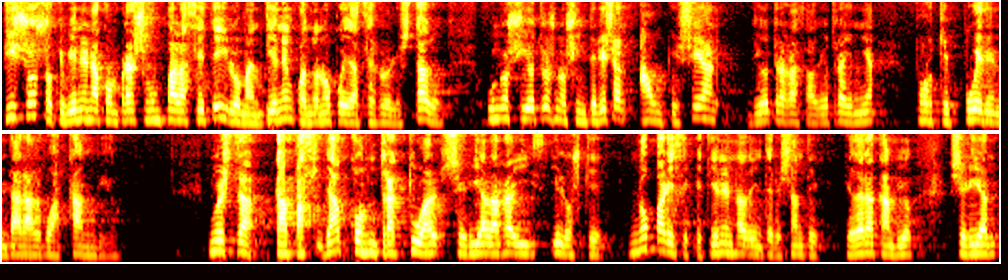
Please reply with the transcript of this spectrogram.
pisos o que vienen a comprarse un palacete y lo mantienen cuando no puede hacerlo el Estado. Unos y otros nos interesan, aunque sean de otra raza de otra etnia, porque pueden dar algo a cambio. Nuestra capacidad contractual sería la raíz y los que no parece que tienen nada interesante que dar a cambio serían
